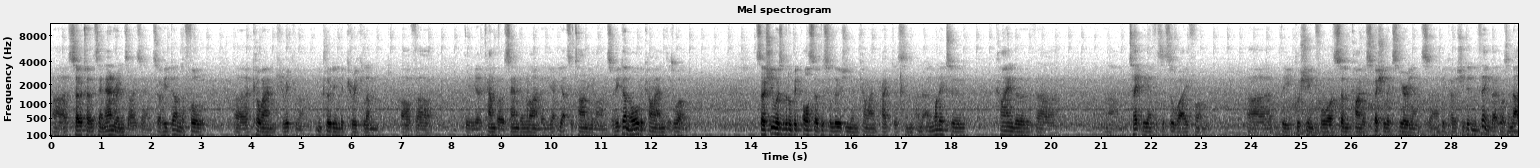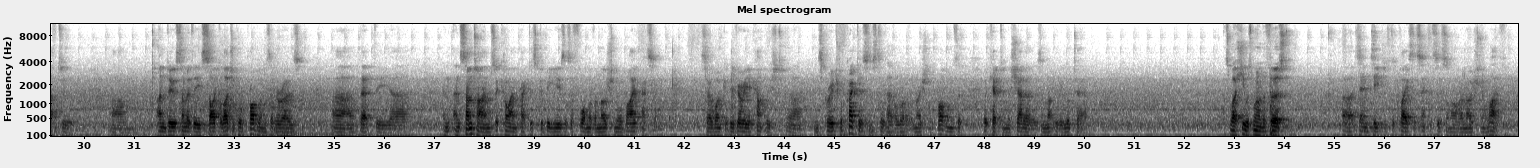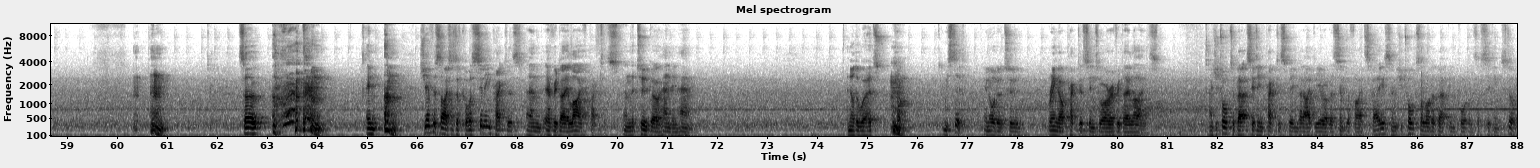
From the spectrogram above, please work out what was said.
uh, Soto Zen and Rinzai Zen. So he'd done the full uh, Koan curriculum, including the curriculum of uh, the uh, Kambo Sanden line and the Yasutani line. So he'd done all the koans as well. So she was a little bit also disillusioned in koan practice and, and, and wanted to kind of uh, um, take the emphasis away from the pushing for some kind of special experience uh, because she didn't think that was enough to um, undo some of the psychological problems that arose. Uh, that the uh, and, and, sometimes a koan practice could be used as a form of emotional bypassing. So one could be very accomplished uh, in spiritual practice and still have a lot of emotional problems that were kept in the shadows and not really looked at. Why she was one of the first uh, Zen teachers to place this emphasis on our emotional life. so, in, she emphasizes, of course, sitting practice and everyday life practice, and the two go hand in hand. In other words, we sit in order to bring our practice into our everyday lives. And she talks about sitting practice being that idea of a simplified space, and she talks a lot about the importance of sitting still.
